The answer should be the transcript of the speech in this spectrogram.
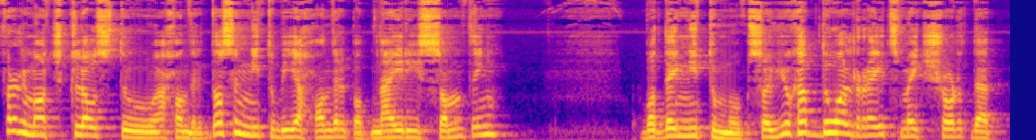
very much close to 100. Doesn't need to be 100, but 90 something, but they need to move. So if you have dual rates, make sure that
